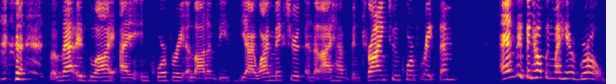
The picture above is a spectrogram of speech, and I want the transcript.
so that is why I incorporate a lot of these DIY mixtures and that I have been trying to incorporate them and they've been helping my hair grow.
